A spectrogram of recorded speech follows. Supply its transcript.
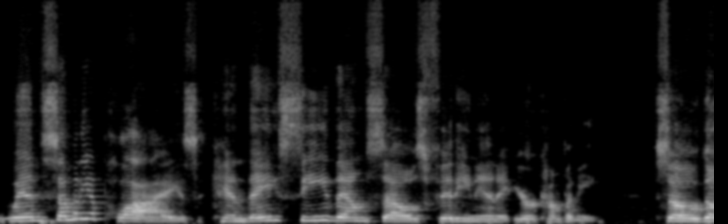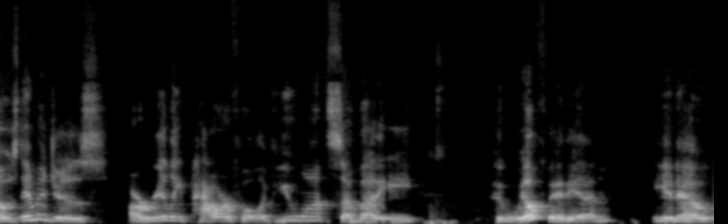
when somebody applies can they see themselves fitting in at your company? So those images are really powerful. If you want somebody who will fit in you know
